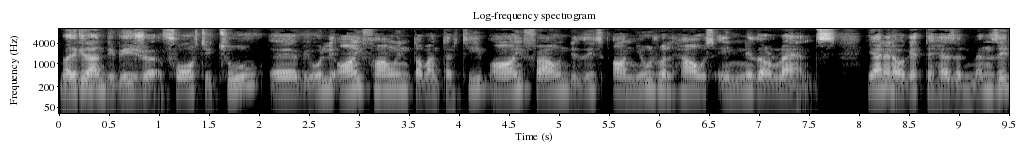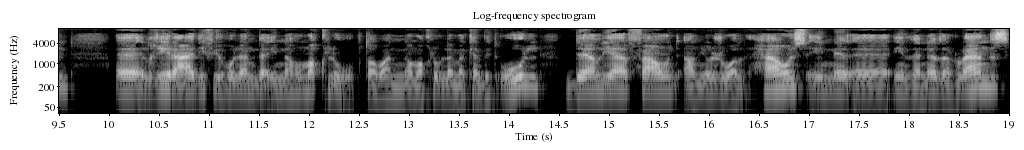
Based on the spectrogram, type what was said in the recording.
بعد كده عندي بيج 42 آه، بيقول لي I found طبعا ترتيب I found this unusual house in Netherlands يعني أنا وجدت هذا المنزل آه، الغير عادي في هولندا إنه مقلوب. طبعا إنه مقلوب لما كان بتقول Dahlia found unusual house in, آه، in the Netherlands.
